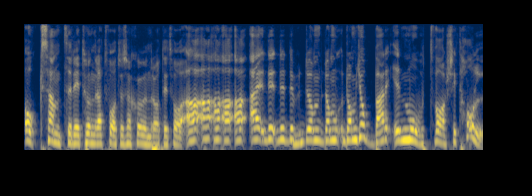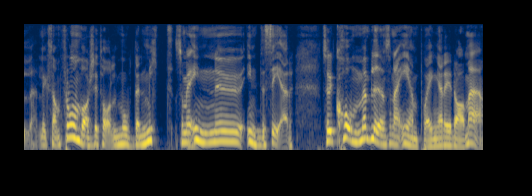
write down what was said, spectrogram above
Och samtidigt 102 782. Ah, ah, ah, ah, ah, de, de, de, de, jobbar mot varsitt håll, liksom, från varsitt håll mot en mitt som jag ännu inte ser. Så det kommer bli en sån här enpoängare idag med.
